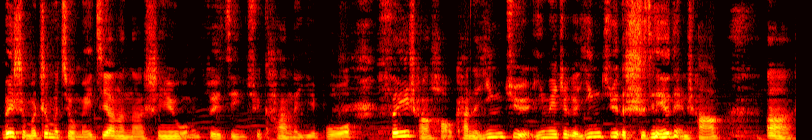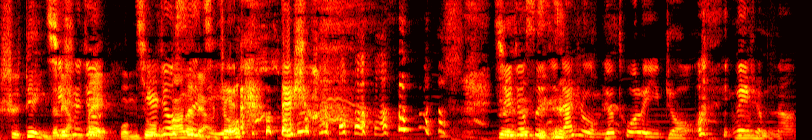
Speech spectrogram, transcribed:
为什么这么久没见了呢？是因为我们最近去看了一部非常好看的英剧，因为这个英剧的时间有点长啊，是电影的两倍，我们就花了两周。但是，其实就四集，但是我们就拖了一周，为什么呢？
